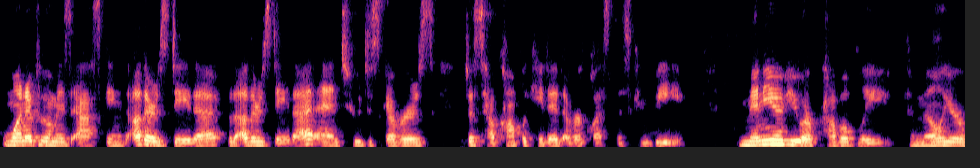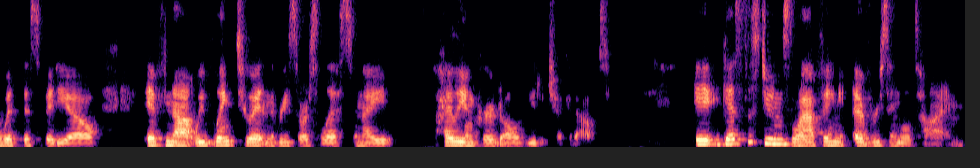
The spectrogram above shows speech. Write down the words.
one of whom is asking the other's data for the other's data and who discovers just how complicated a request this can be. Many of you are probably familiar with this video. If not, we've linked to it in the resource list and I highly encourage all of you to check it out it gets the students laughing every single time.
